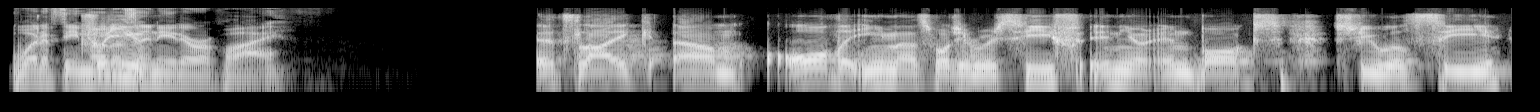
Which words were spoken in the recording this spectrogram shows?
what if the email doesn't need a reply? It's like um, all the emails what you receive in your inbox, she will see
